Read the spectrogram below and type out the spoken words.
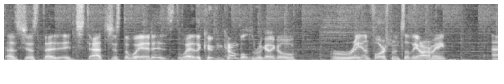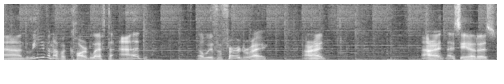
That's just it's that's just the way it is. The way the cookie crumbles. We're gonna go reinforcements of the army. And do we even have a card left to add? Oh, we have a third ray. Alright. Alright, I see how it is.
